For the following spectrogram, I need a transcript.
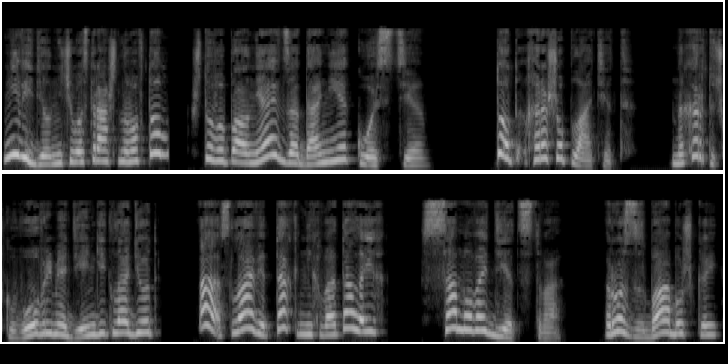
Не видел ничего страшного в том, что выполняет задание Кости. Тот хорошо платит, на карточку вовремя деньги кладет, а Славе так не хватало их с самого детства. Рос с бабушкой,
